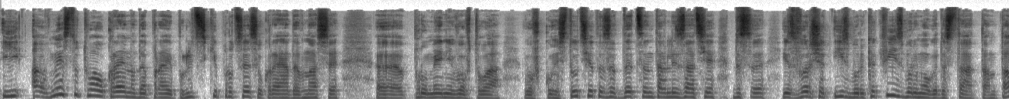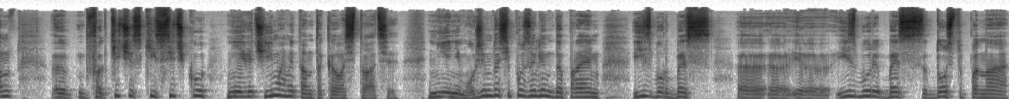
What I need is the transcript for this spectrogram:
И, а вместо това Украина да прави политически процес, Украина да внася е, промени в това, в Конституцията за децентрализация, да се извършат избори. Какви избори могат да станат там? Там е, фактически всичко, ние вече имаме там такава ситуация. Ние не можем да си позволим да правим избор без избори без достъпа на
